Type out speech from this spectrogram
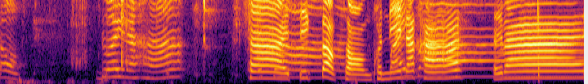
ต็อกด้วยนะฮะ ใช่ ติ๊กตอกสองคนนี้นะคะ บ๊ายบาย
